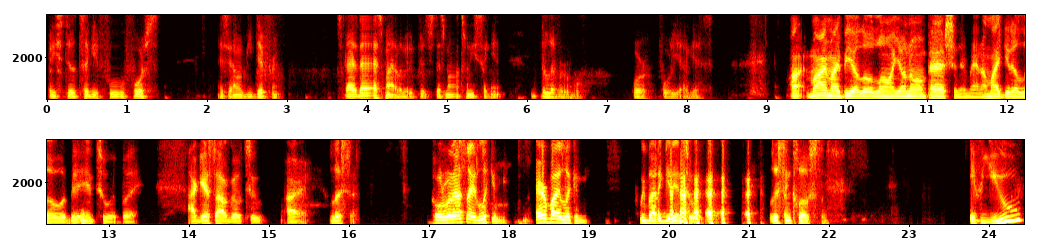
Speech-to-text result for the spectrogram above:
but he still took it full force and said, "I'm gonna be different." So that, that's my elevator pitch. That's my 20 second deliverable, or 40, I guess. Mine might be a little long. Y'all know I'm passionate, man. I might get a little bit into it, but I guess I'll go to. All right, listen. Hold what I say? Look at me. Everybody, look at me. We about to get into it. listen closely. If you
